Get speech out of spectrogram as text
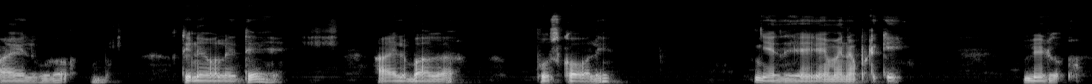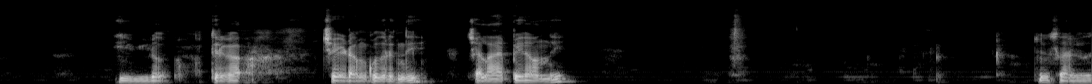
ఆయిల్ కూడా తినే వాళ్ళైతే ఆయిల్ బాగా పూసుకోవాలి. ఏది ఏమైనప్పటికీ వీడు ఈ వీడియో తిరగా చేయడం కుదిరింది. చాలా హ్యాపీగా ఉంది. చూసారు కదా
